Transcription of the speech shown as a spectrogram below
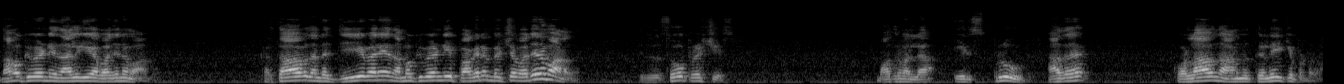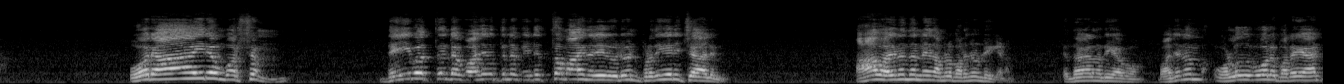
നമുക്ക് വേണ്ടി നൽകിയ വചനമാണ്. കർത്താവ് തന്റെ ജീവനെ നമുക്ക് വേണ്ടി പകരം വെച്ച വചനമാണത്. ഇത് സോ പ്രഷ്യസ് മാത്രമല്ല ഇറ്റ്സ് പ്രൂവ്ഡ് അത് കൊള്ളാവുന്നതാണെന്ന് തെളിയിക്കപ്പെട്ടതാണ്. ഒരായിരം വർഷം ദൈവത്തിന്റെ വചനത്തിന് വിരുദ്ധമായ നിലയിൽ ഒരുവൻ പ്രതികരിച്ചാലും ആ വചനം തന്നെ നമ്മൾ പറഞ്ഞുകൊണ്ടിരിക്കണം. എന്താ കാരണം അറിയാമോ വചനം ഉള്ളതുപോലെ പറയാൻ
